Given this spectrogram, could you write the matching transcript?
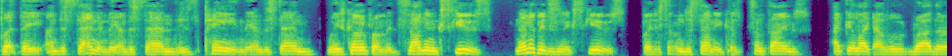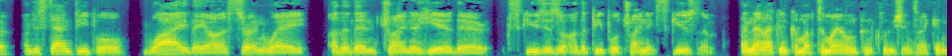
but they understand him. They understand his pain. They understand where he's coming from. It's not an excuse. None of it is an excuse, but it's an understanding because sometimes I feel like I would rather understand people why they are a certain way other than trying to hear their excuses or other people trying to excuse them. And then I can come up to my own conclusions. I can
